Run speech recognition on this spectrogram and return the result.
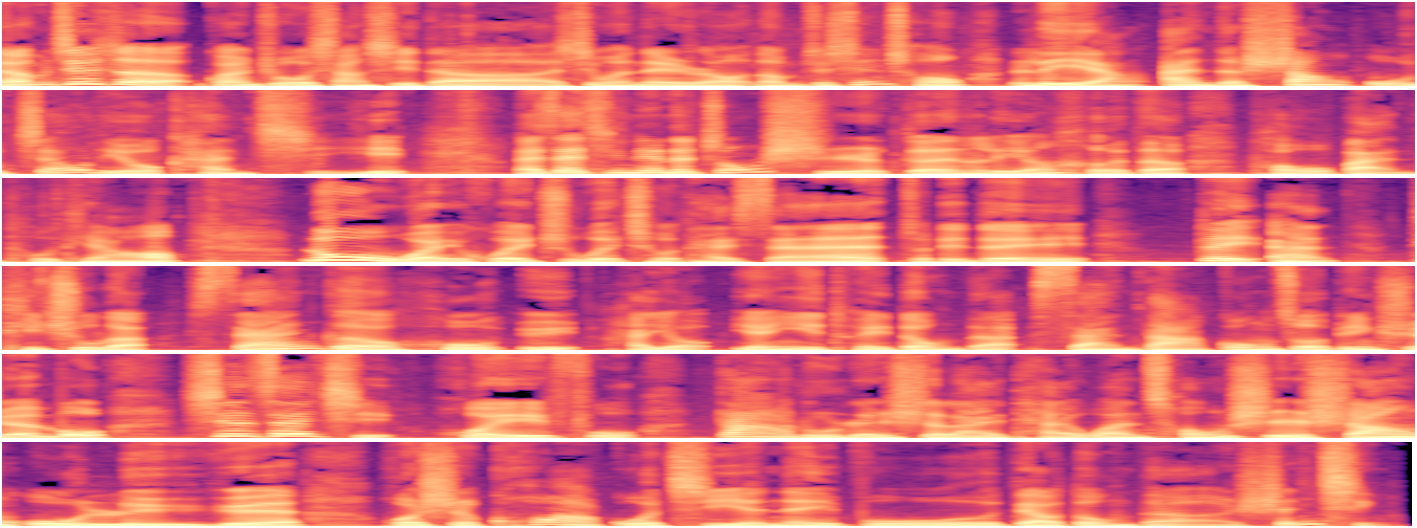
来我们接着关注详细的新闻内容。那我们就先从两岸的商务交流看起。来，在今天的中时跟联合的头版头条，陆委会主委邱泰三昨天对。对岸提出了三个呼吁，还有研议推动的三大工作，并宣布现在起恢复大陆人士来台湾从事商务履约或是跨国企业内部调动的申请。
